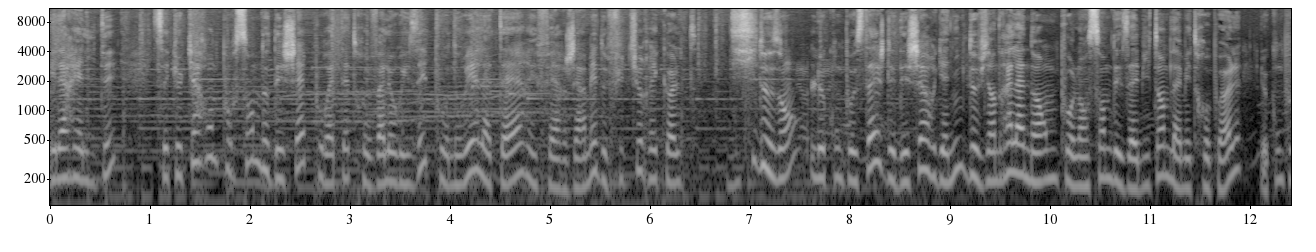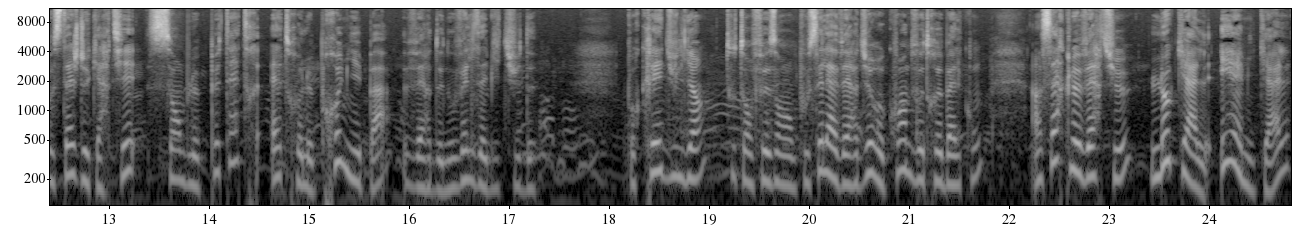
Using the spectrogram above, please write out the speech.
Et la réalité, c'est que 40% de nos déchets pourraient être valorisés pour nourrir la terre et faire germer de futures récoltes. D'ici deux ans, le compostage des déchets organiques deviendra la norme pour l'ensemble des habitants de la métropole. Le compostage de quartier semble peut-être être le premier pas vers de nouvelles habitudes. Pour créer du lien, tout en faisant pousser la verdure au coin de votre balcon, un cercle vertueux, local et amical,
